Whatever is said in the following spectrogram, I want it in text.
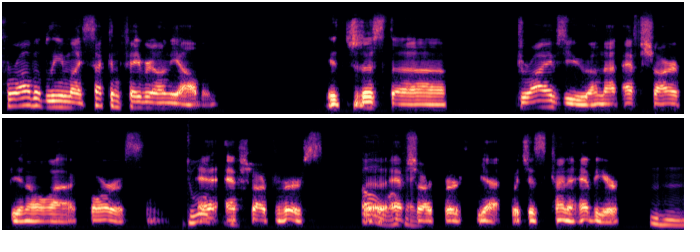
probably my second favorite on the album. It just uh, drives you on that F sharp, you know, uh, chorus, Dual- F sharp verse. Oh, uh, okay. F sharp verse, yeah, which is kind of heavier. Mm-hmm.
